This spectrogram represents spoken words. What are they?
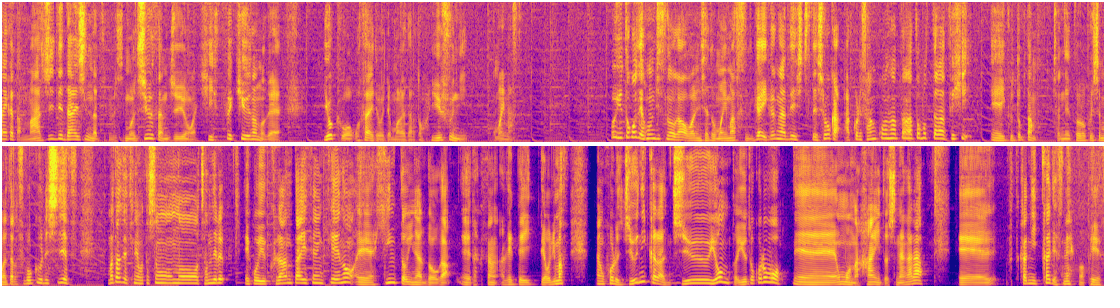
え方マジで大事になってくるし、もう13、14は必須級なので、よく押さえておいてもらえたらというふうに思います。というところで本日の動画は終わりにしたいと思いますが、いかがでしたでしょうか？あ、これ参考になったなと思ったら、ぜひ、えー、グッドボタン、チャンネル登録してもらえたらすごく嬉しいです。またですね、私ののチャンネル、えー、こういうクラン対戦系の、えー、ヒントになる動画、えー、たくさん上げていっております。タウンホール12から14というところを、えー、主な範囲としながら、えー、2日に1回ですね、まペース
